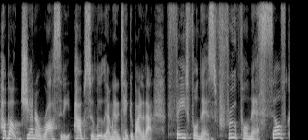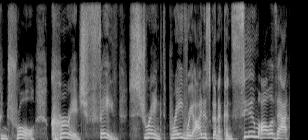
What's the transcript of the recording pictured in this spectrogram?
How about generosity? Absolutely. I'm going to take a bite of that. Faithfulness, fruitfulness, self control, courage, faith, strength, bravery. I just going to consume all of that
